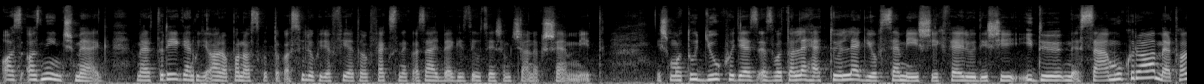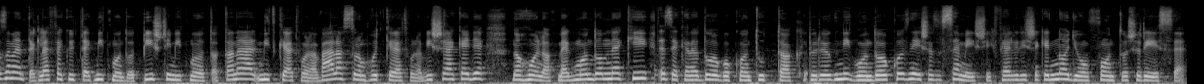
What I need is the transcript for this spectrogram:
az, az nincs meg. Mert régen ugye arra panaszkodtak a szülők, hogy a fiatalok fekszenek az ágyba egész délután, és nem csinálnak semmit És ma tudjuk, hogy ez, ez volt a lehető legjobb személyiségfejlődési idő számukra, mert hazamentek, lefeküdtek, mit mondott Pisti, mit mondott a tanár, mit kellett volna válaszolnom, hogy kellett volna viselkedje, na holnap megmondom neki. Ezeken a dolgokon tudtak pörögni, gondolkozni, és ez a személyiségfejlődésnek egy nagyon fontos része.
